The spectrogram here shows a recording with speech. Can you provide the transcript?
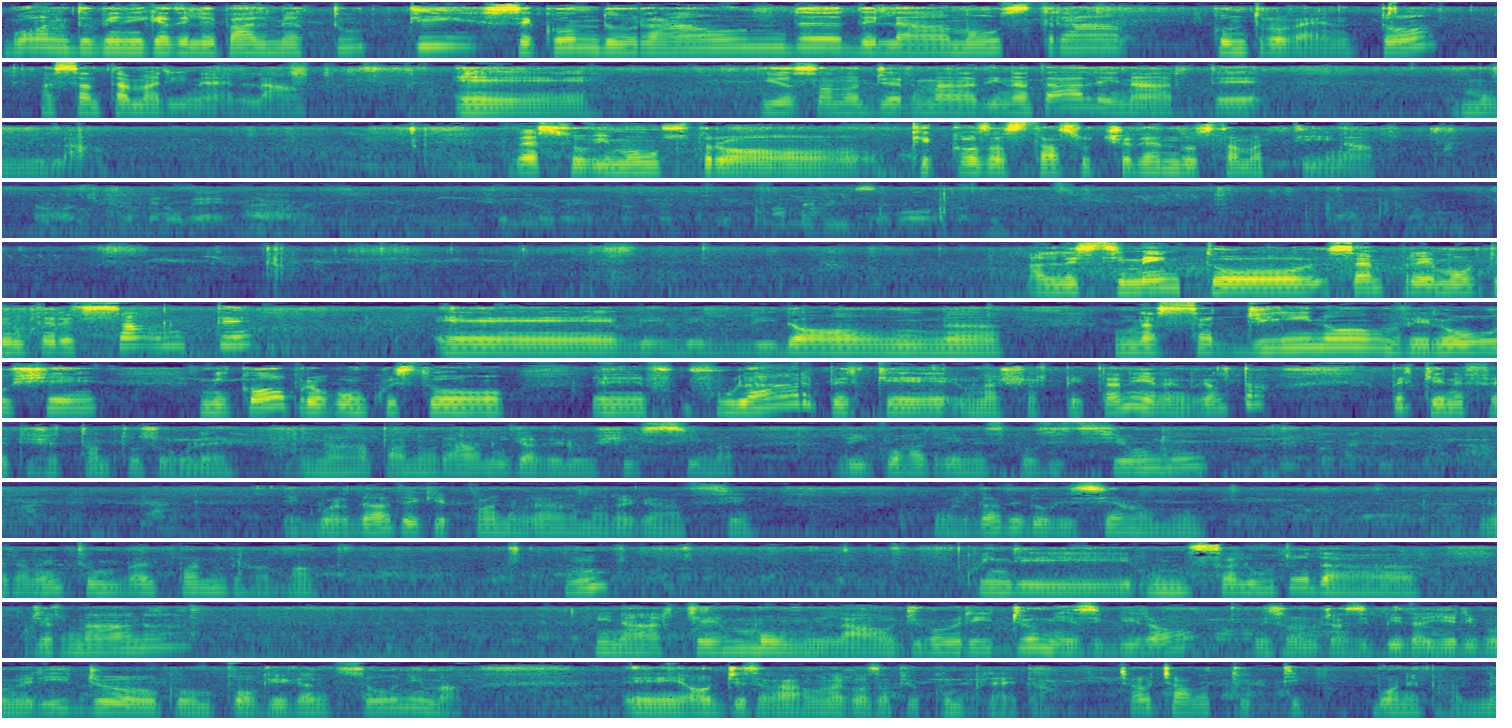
Buona domenica delle palme a tutti, secondo round della mostra Controvento a Santa Marinella. E io sono Germana di Natale in arte Mulla. Adesso vi mostro che cosa sta succedendo stamattina. No, oggi c'è meno vento. C'è meno vento, aspetta che mamma finisse corta. Allestimento sempre molto interessante. E vi, vi, vi do un, un, assaggino veloce. Mi copro con questo eh, foulard perché una sciarpetta nera in realtà perché in effetti c'è tanto sole. Una panoramica velocissima dei quadri in esposizione e guardate che panorama ragazzi. Guardate dove siamo. Veramente un bel panorama. Mm? quindi un saluto da Germana. In arte Munla oggi pomeriggio mi esibirò. Mi sono già esibita ieri pomeriggio con poche canzoni ma eh, oggi sarà una cosa più completa. Ciao ciao a tutti. Buone palme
